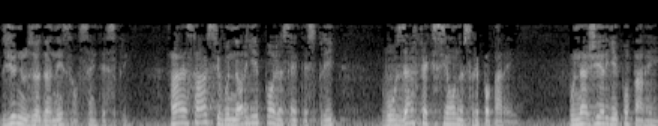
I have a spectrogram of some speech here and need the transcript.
Dieu nous a donné son Saint-Esprit. Frères et sœurs, si vous n'auriez pas le Saint-Esprit, vos affections ne seraient pas pareilles. Vous n'agiriez pas pareil.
